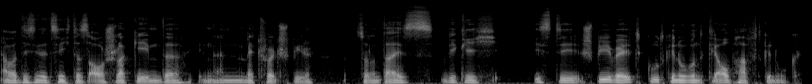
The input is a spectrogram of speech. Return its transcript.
aber die sind jetzt nicht das Ausschlaggebende in einem Metroid-Spiel, sondern da ist wirklich, ist die Spielwelt gut genug und glaubhaft genug.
